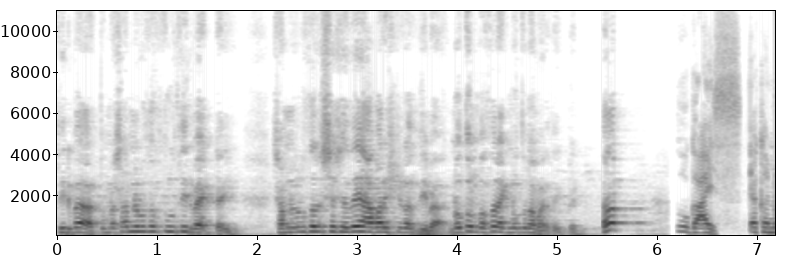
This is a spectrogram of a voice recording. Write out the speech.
ছিড়বা, তোমরা সামনের বছর চুল ছিড়বা একটাই। সামনের বছরের শেষে যেয়ে আবার স্ট্যাটাস দিবা। নতুন বছর এক নতুন আমার দেখবেন! তো গাইস এখানে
